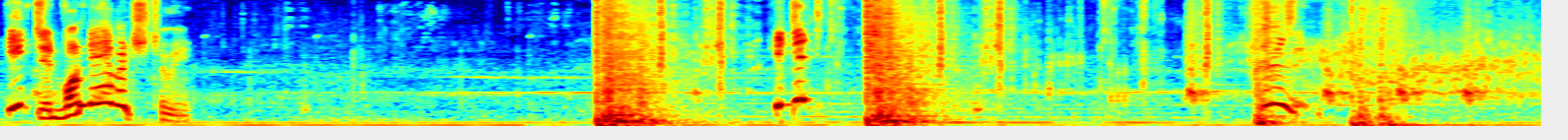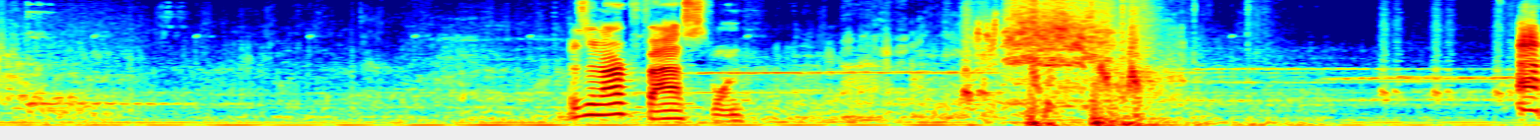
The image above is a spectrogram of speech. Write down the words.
He did one damage to me. He did. Where is he? Isn't our fast one? Ah.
